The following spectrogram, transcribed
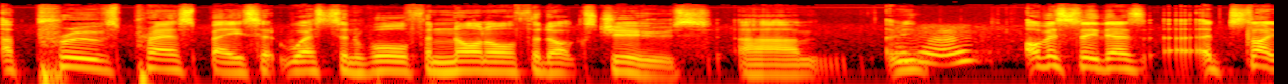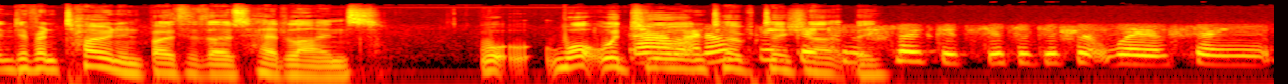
approves prayer space at Western Wall for non-Orthodox Jews. Um, I mean, Mm-hmm. obviously, there's a slightly different tone in both of those headlines. Wh- What would your Um, I don't think interpretation they of that be? conflict. It's just a different way of saying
